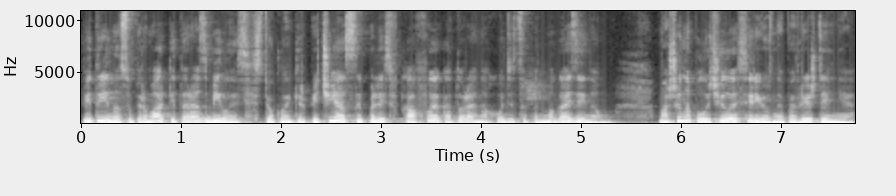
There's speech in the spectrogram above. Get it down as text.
Витрина супермаркета разбилась, стекла и кирпичи осыпались в кафе, которое находится под магазином. Машина получила серьезные повреждения.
